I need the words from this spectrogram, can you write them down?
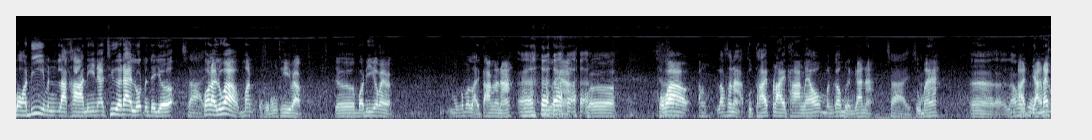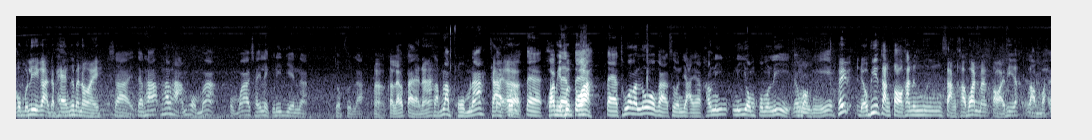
บอดี้มันราคานี้นะ เชื่อได้รถมันจะเยอะ ใช่เพราะอะไรรู้ป่ะมันโอ้โหบางทีแบบ เจอบอดี้เข้าไปแบบ มันก็มาหลายตังค์อะนะเออเหนื่อยอะเออเพราะว่าเอาลักษณะสุดท้ายปลายทางแล้วมันก็เหมือนกันอะใช่ถูกไหมเออแล้วของอาจผมอยากได้คอมเบอรี่ก็อาจจะแพงขึ้นมาหน่อย ใช่ แต่ถ้าถ้าถามผมอะผมว่าใช้เหล็กรีดเย็นอะ จบสุดแล้วอ่าก็แล้วแต่นะ สำหรับผมนะใช่แต่คนเออแต่ความเห็นแต่ส่วนตัว แแต่ทั่วโลกอะส่วนใหญ่อะเขานินิยมโคโมลี่ต้องบอกอย่างนี้ เฮ้ย เดี๋ยวพี่สั่งต่อคันหนึงมึงสั่งคาร์บอนมาต่อให้พี่สักลำปะ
